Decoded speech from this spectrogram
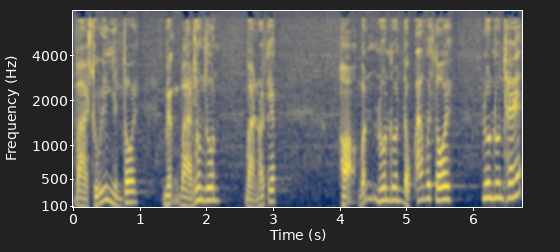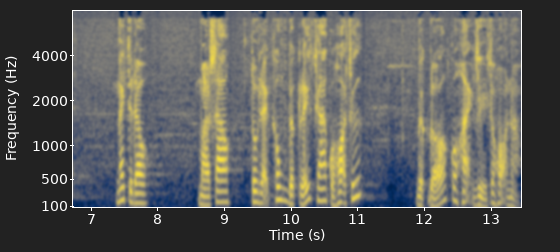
Bà chú ý nhìn tôi, miệng bà run run, bà nói tiếp. Họ vẫn luôn luôn độc ác với tôi, luôn luôn thế. Ngay từ đầu. Mà sao tôi lại không được lấy cha của họ chứ? Việc đó có hại gì cho họ nào?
